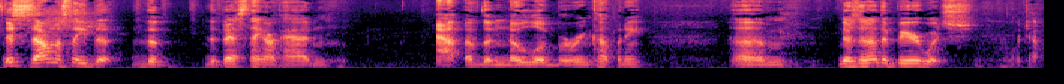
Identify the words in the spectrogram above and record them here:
This is honestly the the the best thing I've had out of the Nola Brewing Company. Um, there's another beer which watch out.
